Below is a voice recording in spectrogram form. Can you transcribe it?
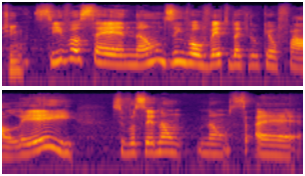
sim. Se você não desenvolver tudo aquilo que eu falei, se você não, não é,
